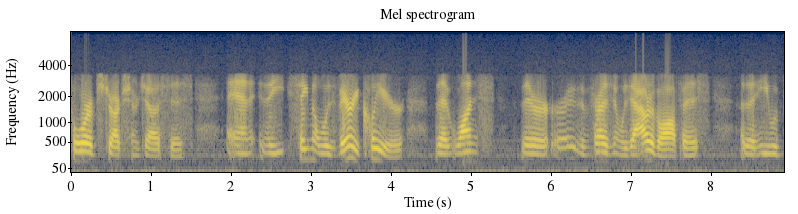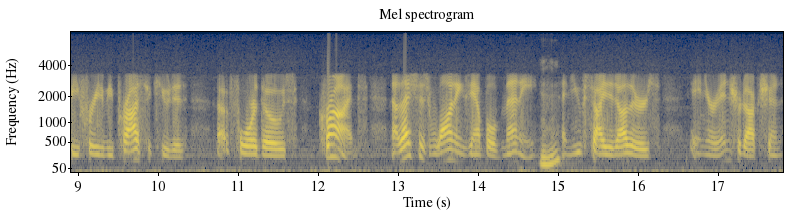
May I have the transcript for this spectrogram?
for obstruction of justice. And the signal was very clear that once there, the president was out of office, that he would be free to be prosecuted uh, for those crimes. Now, that's just one example of many, mm-hmm. and you've cited others in your introduction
